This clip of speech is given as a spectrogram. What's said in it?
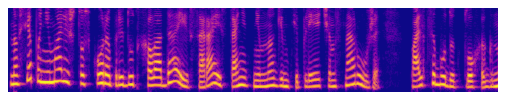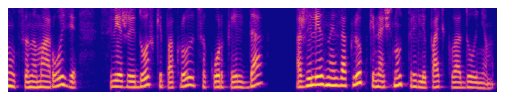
но все понимали, что скоро придут холода, и в сарае станет немногим теплее, чем снаружи. Пальцы будут плохо гнуться на морозе, свежие доски покроются коркой льда, а железные заклепки начнут прилипать к ладоням.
